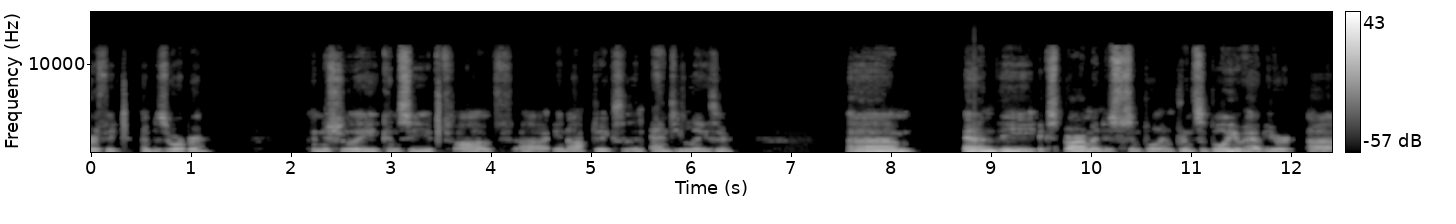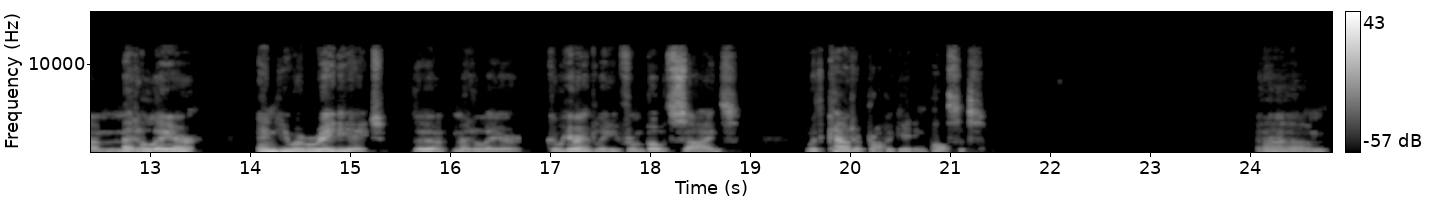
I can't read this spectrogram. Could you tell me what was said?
perfect absorber, initially conceived of uh, in optics as an anti-laser. Um, and the experiment is simple in principle. You have your um, meta layer and you irradiate the meta layer coherently from both sides with counter-propagating pulses. Um,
